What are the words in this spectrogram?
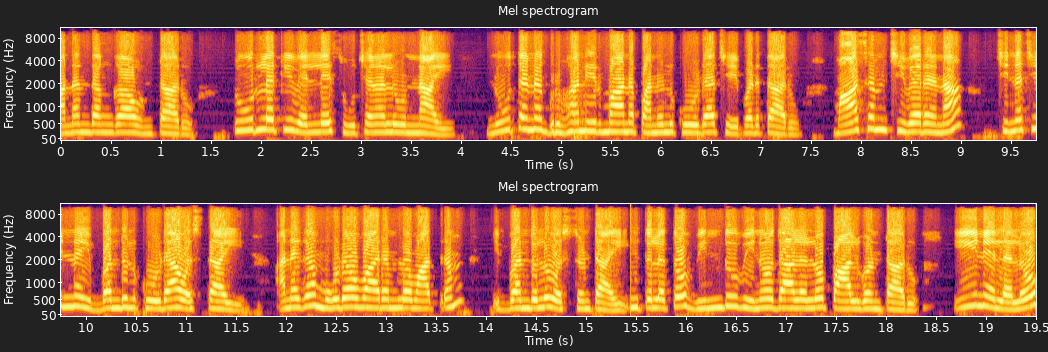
ఆనందంగా ఉంటారు. టూర్లకి వెళ్ళే సూచనలు ఉన్నాయి. నూతన గృహ నిర్మాణ పనులు కూడా చేపడతారు. మాసం చివరన చిన్న చిన్న ఇబ్బందులు కూడా వస్తాయి. అనగా మూడో వారంలో మాత్రం ఇబ్బందులు వస్తుంటాయి. స్నేహితులతో విందు వినోదాలలో పాల్గొంటారు. ఈ నెలలో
